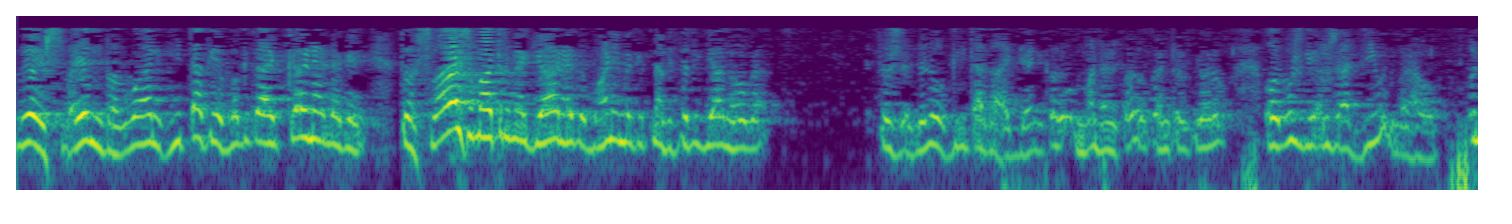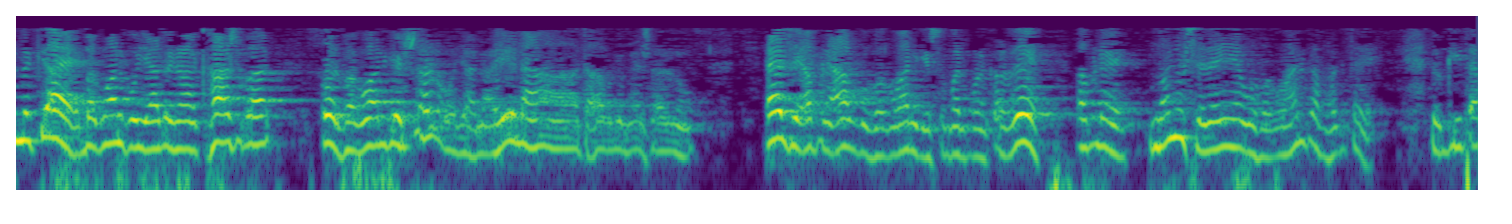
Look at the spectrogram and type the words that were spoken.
वे स्वयं भगवान गीता के वक्ता करने लगे। तो श्वास मात्र में ज्ञान है तो वाणी में कितना विस्तृत ज्ञान होगा? तो सज्जनों, गीता का अध्ययन करो मनन करो कंट्रोल करो, और उसके अनुसार जीवन बनाओ। उनमें क्या है? भगवान को याद रखना खास बात, और भगवान के शरण हो जाना। हे नाथ आपके मैं शरण हूँ। ऐसे अपने आप को भगवान के समर्पण कर दे, अपने मनुष्य नहीं है, वो भगवान का भक्त है। तो गीता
